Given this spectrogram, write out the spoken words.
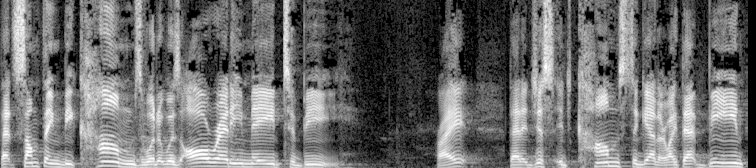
That something becomes what it was already made to be, right? that it just it comes together. Like that bean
